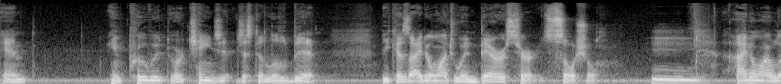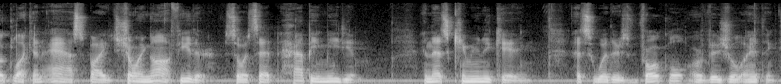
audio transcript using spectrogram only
and improve it or change it just a little bit because I don't want to embarrass her. It's social. I don't want to look like an ass by showing off either. So it's that happy medium, and that's communicating. That's whether it's vocal or visual or anything.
